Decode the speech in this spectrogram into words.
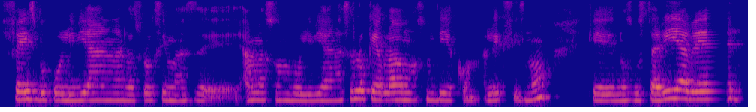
Facebook bolivianas, las próximas eh, Amazon bolivianas. Es lo que hablábamos un día con Alexis, ¿no? Que nos gustaría ver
